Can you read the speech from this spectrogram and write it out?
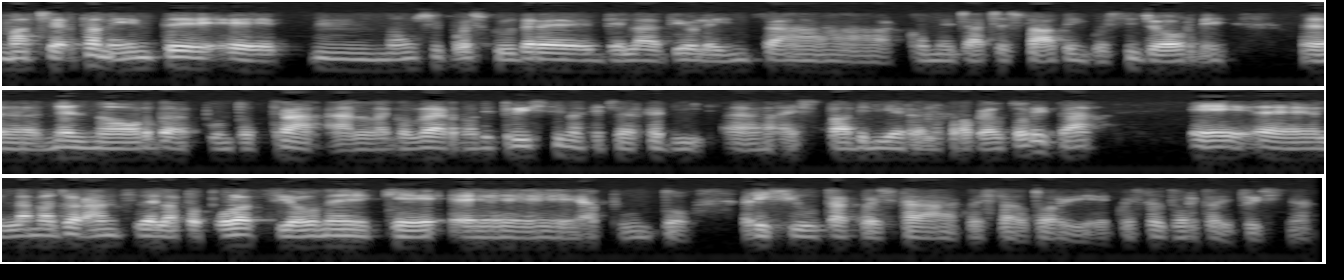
ma certamente eh, non si può escludere della violenza come già c'è stata in questi giorni eh, nel nord appunto tra il governo di Pristina che cerca di eh, stabilire la propria autorità e eh, la maggioranza della popolazione che eh, appunto rifiuta questa, questa, autori, questa, autorità di Pristina.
